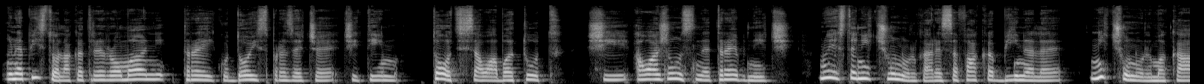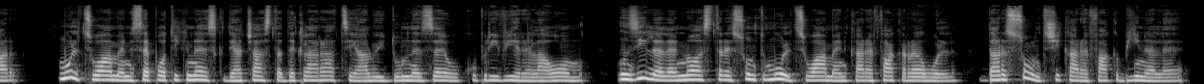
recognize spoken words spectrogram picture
În epistola către Romani 3 cu 12 citim Toți s-au abătut și au ajuns netrebnici. Nu este niciunul care să facă binele, niciunul măcar. Mulți oameni se poticnesc de această declarație a lui Dumnezeu cu privire la om. În zilele noastre sunt mulți oameni care fac răul, dar sunt și care fac binele.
